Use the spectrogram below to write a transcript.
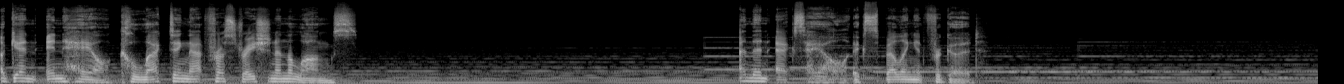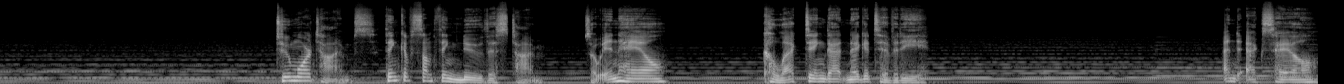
Again, inhale, collecting that frustration in the lungs. And then exhale, expelling it for good. Two more times. Think of something new this time. So inhale, collecting that negativity. And exhale,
